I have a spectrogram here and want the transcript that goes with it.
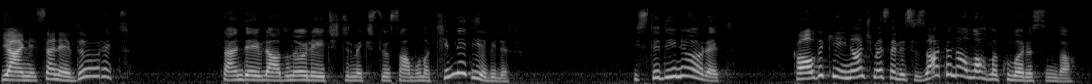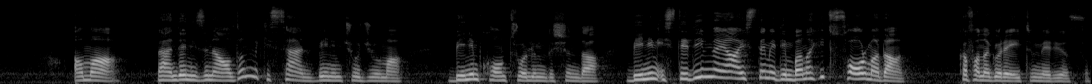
Yani sen evde öğret. Kendi evladını öyle yetiştirmek istiyorsan buna kim ne diyebilir? İstediğini öğret. Kaldı ki inanç meselesi zaten Allah'la kul arasında. Ama Benden izin aldın mı ki sen benim çocuğuma benim kontrolüm dışında benim istediğim veya istemediğim bana hiç sormadan kafana göre eğitim veriyorsun.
